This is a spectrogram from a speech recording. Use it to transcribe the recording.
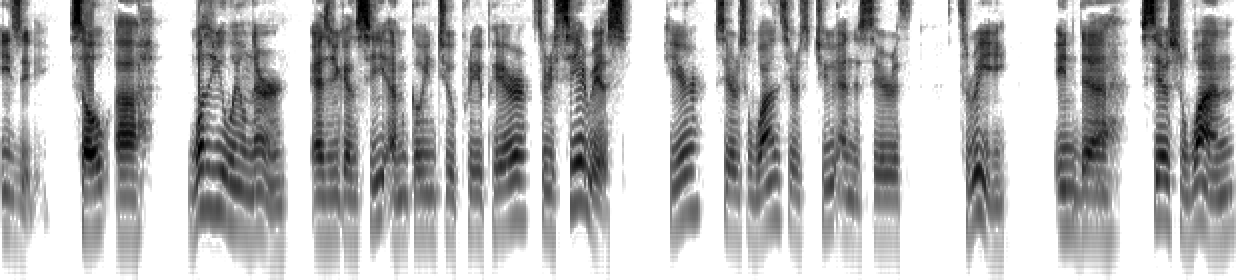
easily. So, uh, what you will learn, as you can see, I'm going to prepare three series here, series 1, series 2, and series 3. In the series 1,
